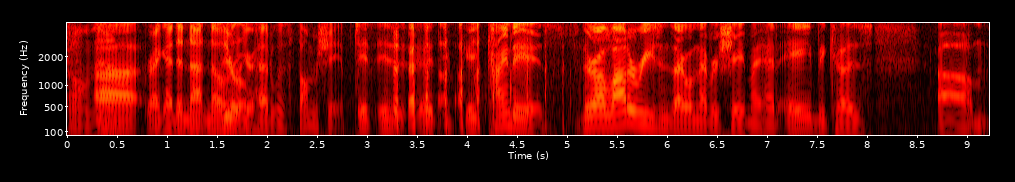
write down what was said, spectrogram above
Oh man. Uh, Greg, I did not know zero. that your head was thumb shaped. It is. It, it, it kind of is. There are a lot of reasons I will never shave my head. A because um,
